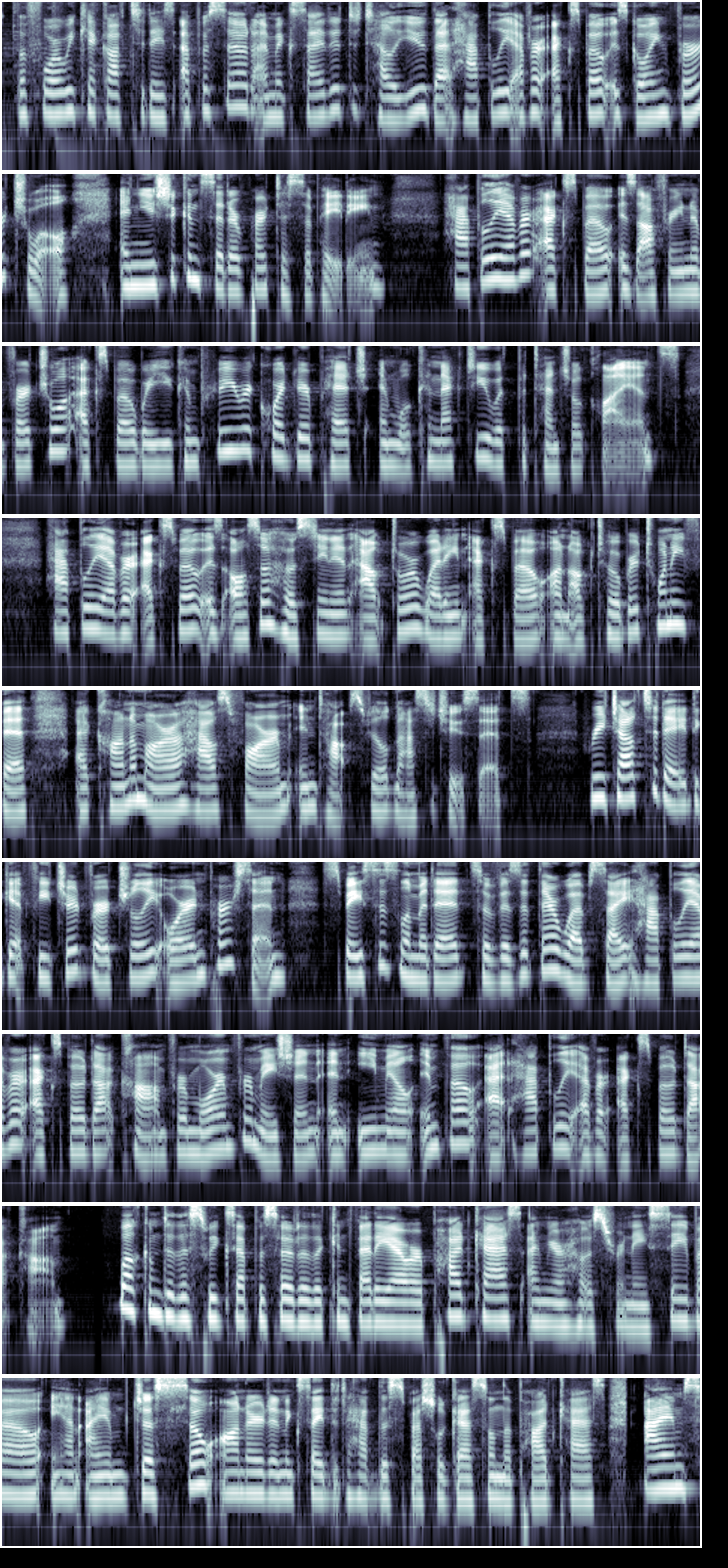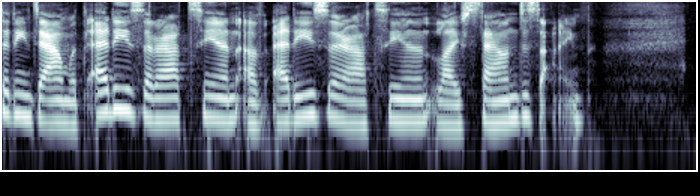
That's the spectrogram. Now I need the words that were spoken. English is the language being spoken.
Before we kick off today's episode, I'm excited to tell you that Happily Ever Expo is going virtual and you should consider participating. Happily Ever Expo is offering a virtual expo where you can pre record your pitch and will connect you with potential clients. Happily Ever Expo is also hosting an outdoor wedding expo on October 25th at Connemara House Farm in Topsfield, Massachusetts. Reach out today to get featured virtually or in person. Space is limited, so visit their website, happilyeverexpo.com, for more information and email info at happilyeverexpo.com. Welcome to this week's episode of the Confetti Hour podcast. I'm your host, Renee Sabo, and I am just so honored and excited to have this special guest on the podcast. I am sitting down with Eddie Zaratsian of Eddie Zaratsian Lifestyle and Design.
